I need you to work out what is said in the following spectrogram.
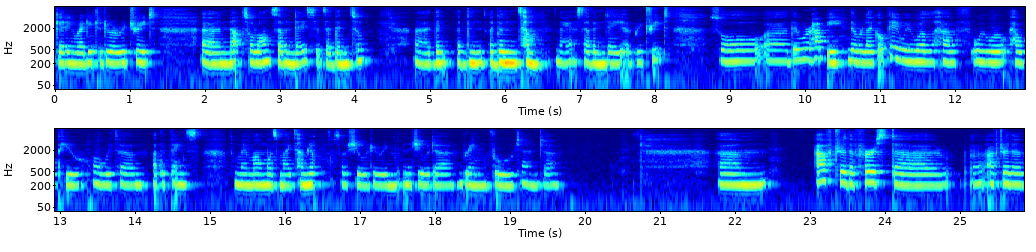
getting ready to do a retreat, not so long, seven days. It's a dintsum, uh, a like a seven day retreat so uh, they were happy. They were like okay we will have we will help you uh, with um, other things. So my mom was my tamyok so she would she would uh, bring food and uh, um, after the first uh, uh, after the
